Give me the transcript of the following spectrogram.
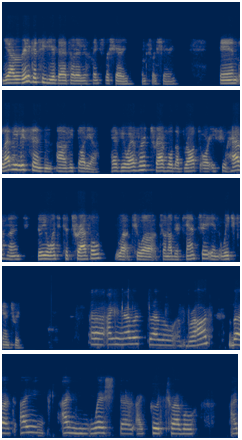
Yeah, really good to hear that, Aurelio. Thanks for sharing. Thanks for sharing. And let me listen, uh, Victoria. Have you ever traveled abroad, or if you haven't, do you want to travel to a to another country? In which country? Uh, I never travel abroad, but I I wish that I could travel. I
